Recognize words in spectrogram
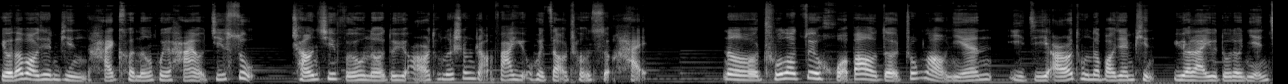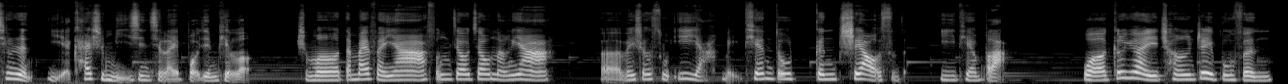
有的保健品还可能会含有激素，长期服用呢，对于儿童的生长发育会造成损害。那除了最火爆的中老年以及儿童的保健品，越来越多的年轻人也开始迷信起来保健品了，什么蛋白粉呀、蜂胶胶囊呀、呃维生素 E 呀，每天都跟吃药似的，一天不落。我更愿意称这部分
